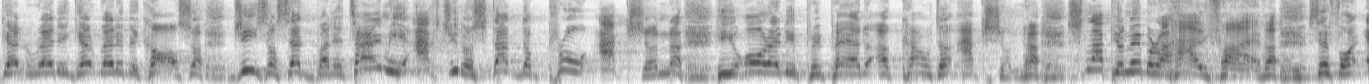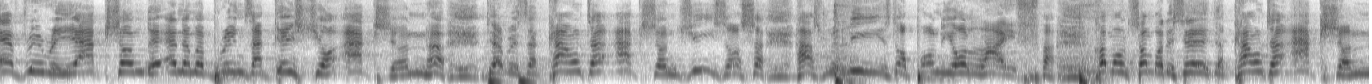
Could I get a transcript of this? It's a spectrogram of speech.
Get ready, get ready, because Jesus said by the time He asked you to start the pro action, He already prepared a counter action. Slap your neighbor a high five. Say, for every reaction the enemy brings against your action, there is a counter action Jesus has released upon your life. Come on, somebody say, the counter action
